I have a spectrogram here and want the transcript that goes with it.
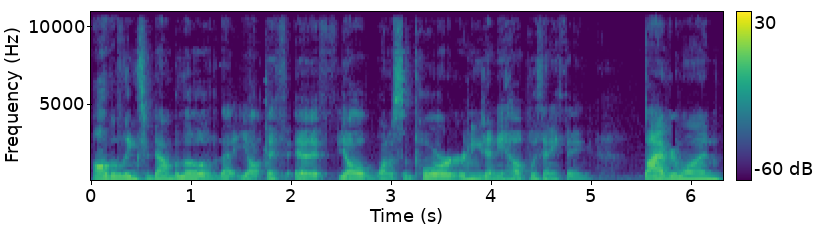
All the links are down below that y'all if if y'all want to support or need any help with anything. Bye everyone.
